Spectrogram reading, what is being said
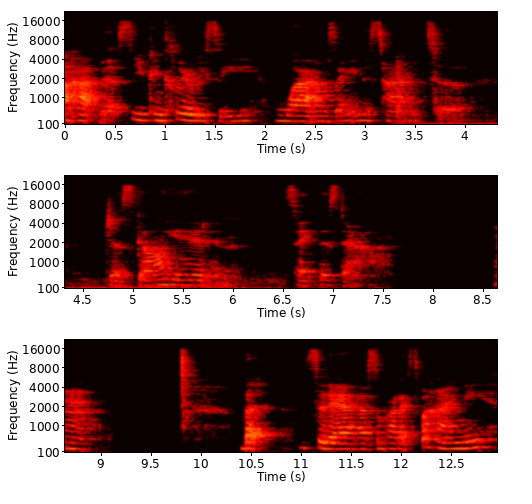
a hot mess. You can clearly see why I'm saying it's time to just go ahead and take this down. Mm. But today I have some products behind me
